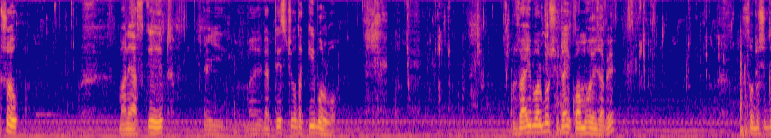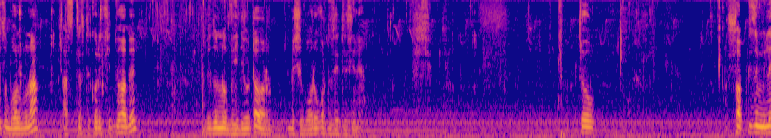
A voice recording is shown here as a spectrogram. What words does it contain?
দর্শক মানে আজকের এই মানে এটা টেস্টের কথা কী বলব? যাই বলব সেটাই কম হয়ে যাবে। সো বেশি কিছু বলব না। আস্তে আস্তে করে খেতে হবে। এজন্য ভিডিওটা আর বেশি বড় করতে চাইতেছি না। তো সব কিছু মিলে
